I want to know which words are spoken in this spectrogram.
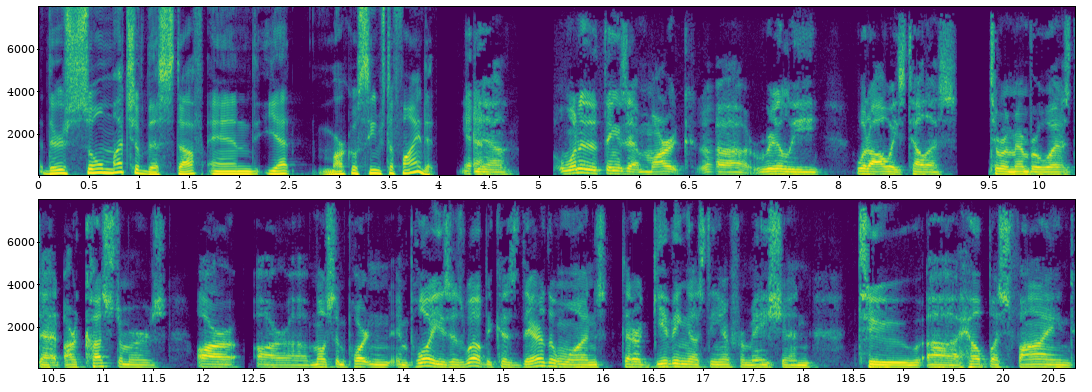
There's so much of this stuff, and yet Marco seems to find it. Yeah. yeah. One of the things that Mark uh, really would always tell us to remember was that our customers are our uh, most important employees as well because they're the ones that are giving us the information to uh, help us find,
